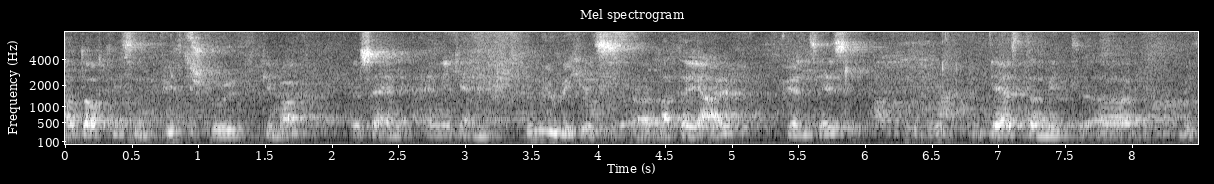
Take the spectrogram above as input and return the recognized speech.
hat auch diesen Filzstuhl gemacht, also ein, eigentlich ein unübliches äh, Material für einen Sessel. Und der ist dann mit, äh, mit,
